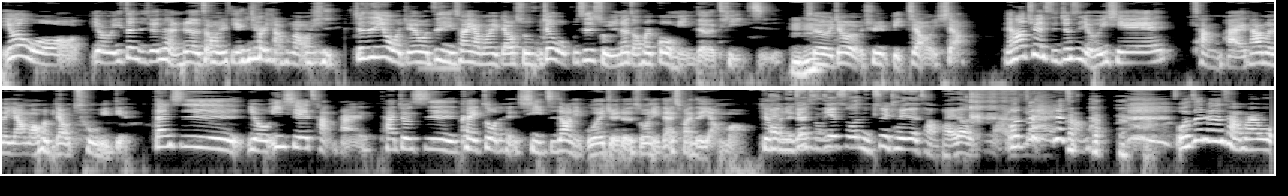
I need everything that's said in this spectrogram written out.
因为我有一阵子就是很热衷于研究羊毛衣，就是因为我觉得我自己穿羊毛衣比较舒服，就我不是属于那种会过敏的体质，嗯，所以我就有去比较一下，然后确实就是有一些厂牌他们的羊毛会比较粗一点。但是有一些厂牌，它就是可以做的很细致，让你不会觉得说你在穿着羊毛。就你就直接说你最推的厂牌到底是哪？我最推的厂牌，我最推的厂牌，我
